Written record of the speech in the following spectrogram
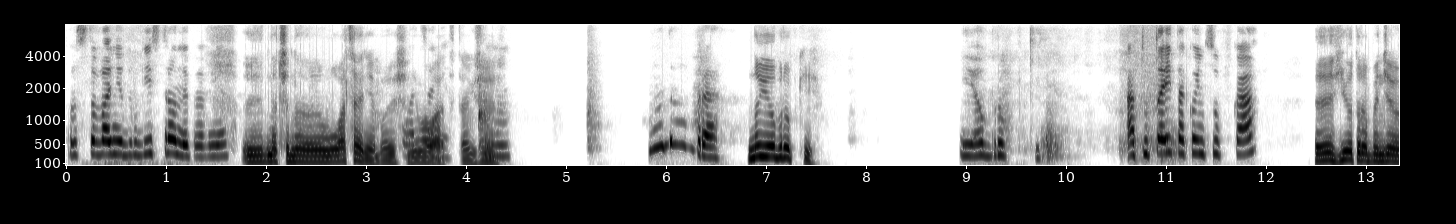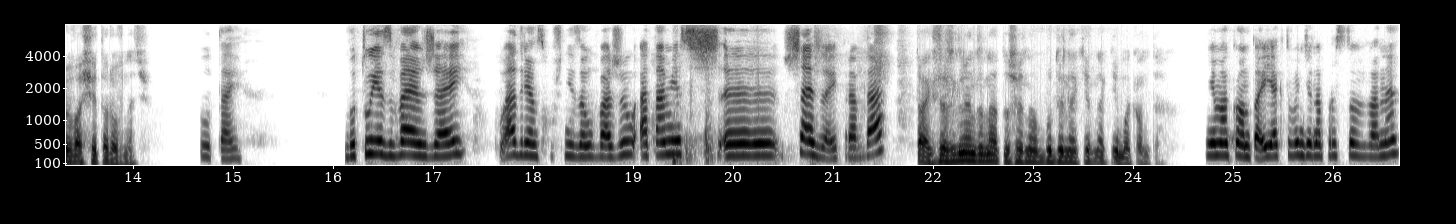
Prostowanie drugiej strony pewnie. y, znaczy no łacenie, bo jeszcze nie ma Łacenie. ład, także Mhm. No dobra. no i obróbki. I obróbki. A tutaj ta końcówka? Y, Jutro będziemy właśnie to równać. Tutaj. Bo tu jest wężej, Adrian słusznie zauważył, a tam jest yy, szerzej, prawda? Tak, ze względu na to, że no, budynek jednak nie ma kąta. Nie ma kąta. I jak to będzie naprostowywane?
